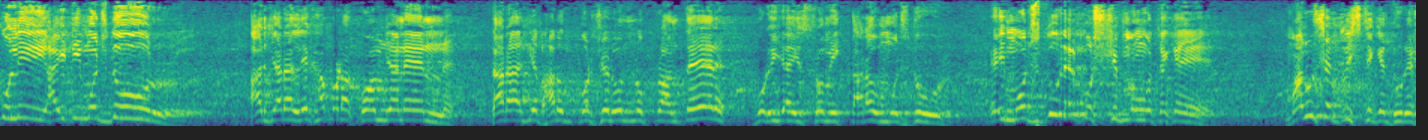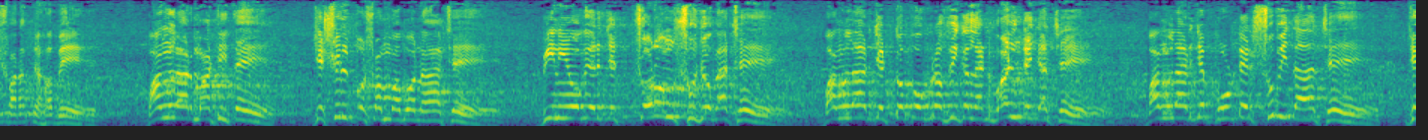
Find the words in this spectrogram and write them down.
কুলি, আইটি মজদুর। আর যারা লেখাপড়া কম জানেন, তারা যে ভারতবর্ষের অন্য প্রান্তের পরিযায়ী শ্রমিক, তারাও মজদুর। এই মজদুরের পশ্চিমবঙ্গ থেকে মানুষের দৃষ্টিকে দূরে সরাতে হবে। বাংলার মাটিতে যে শিল্প সম্ভাবনা আছে, বিনিয়োগের যে চরম সুযোগ আছে, বাংলার যে টোপোগ্রাফিক্যাল অ্যাডভান্টেজ আছে, বাংলার যে পোর্টের সুবিধা আছে, যে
